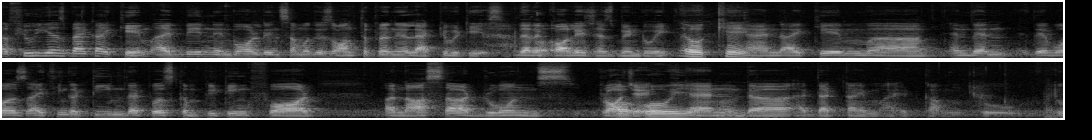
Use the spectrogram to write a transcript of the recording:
I- a few years back I came. I've been involved in some of these entrepreneurial activities that the college has been doing. Okay. And I came, uh, and then there was, I think, a team that was competing for a NASA drones project. oh, yeah. And uh, at that time, I had come to to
